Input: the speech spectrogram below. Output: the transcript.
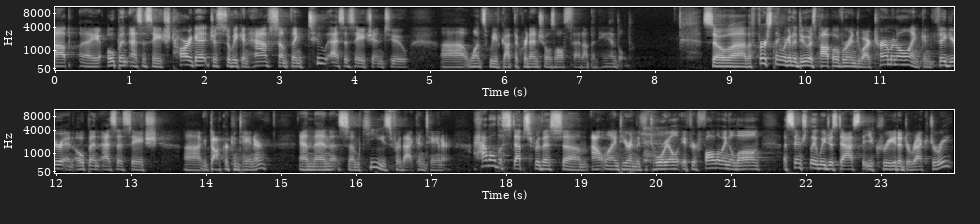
up a open SSH target just so we can have something to SSH into uh, once we've got the credentials all set up and handled. So uh, the first thing we're going to do is pop over into our terminal and configure an open SSH uh, Docker container and then some keys for that container. I have all the steps for this um, outlined here in the tutorial. If you're following along, essentially we just ask that you create a directory.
